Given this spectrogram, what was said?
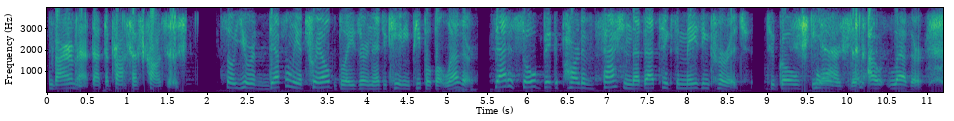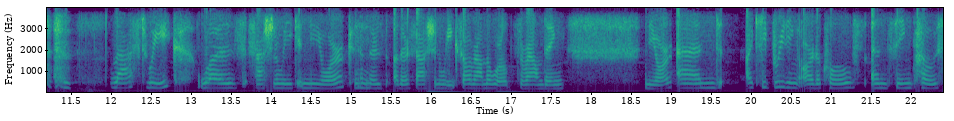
the environment that the process causes. So you're definitely a trailblazer in educating people about leather. That is so big a part of fashion that that takes amazing courage to go forward yes. without leather. Last week was Fashion Week in New York, mm-hmm. and there's other fashion weeks all around the world surrounding New York. And I keep reading articles and seeing posts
